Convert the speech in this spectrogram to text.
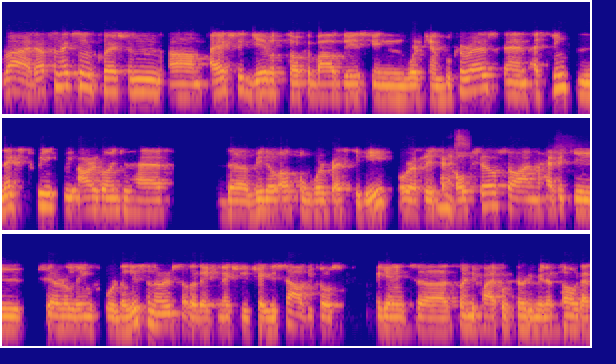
Right, that's an excellent question. Um, I actually gave a talk about this in WordCamp Bucharest, and I think next week we are going to have the video up on WordPress TV, or at least nice. I hope so. So I'm happy to share a link for the listeners so that they can actually check this out because again, it's a 25 or 30 minute talk that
